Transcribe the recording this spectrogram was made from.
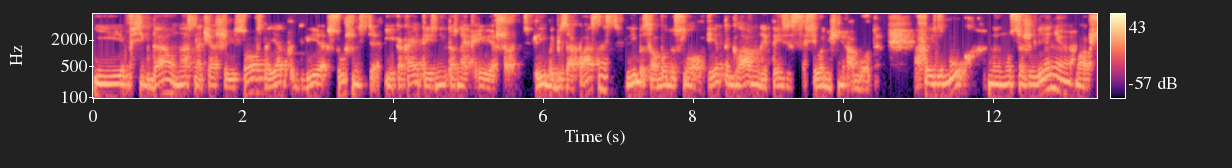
И всегда у нас на чаше весов стоят две сущности, и какая-то из них должна перевешивать. Либо безопасность, либо свобода слова. И это главный тезис сегодняшней работы. Facebook, к моему сожалению, вообще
